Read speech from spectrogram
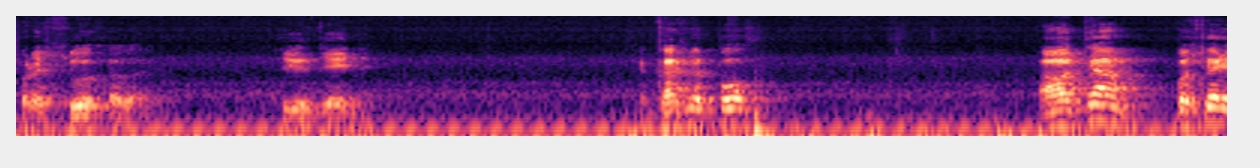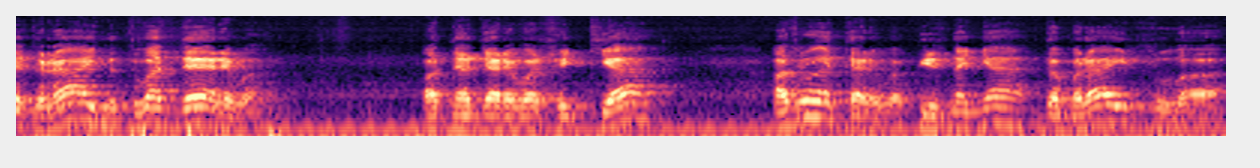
Прослухала людина. Каже Бог. А отам посеред раю два дерева. Одне дерево життя, а друге дерево пізнання добра і зла.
